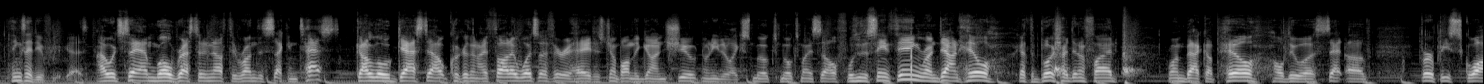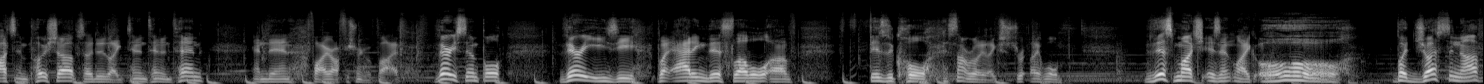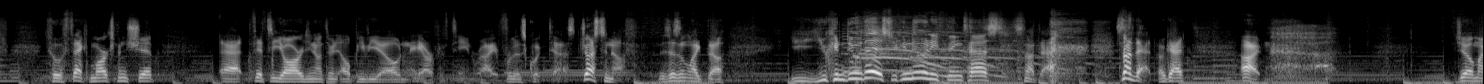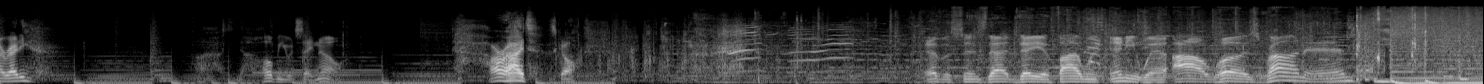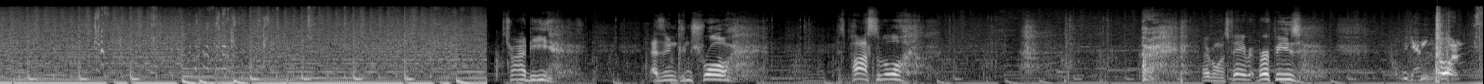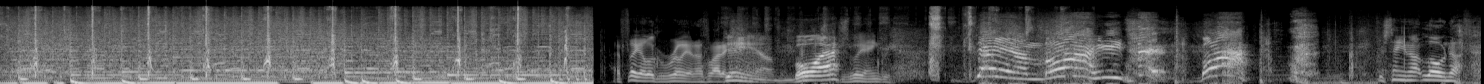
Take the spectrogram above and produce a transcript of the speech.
things I do for you guys. I would say I'm well rested enough to run the second test. Got a little gassed out quicker than I thought I would, so I figured, hey, just jump on the gun, shoot. No need to like smoke, smokes myself. We'll do the same thing, run downhill. Got the bush identified, run back uphill. I'll do a set of burpees, squats, and push-ups. I did like 10, 10, and 10, and then fire off a string of five. Very simple, very easy, but adding this level of physical, it's not really like, like well, this much isn't like, oh, but just enough to affect marksmanship at 50 yards, you know, through an LPVO and an AR-15, right, for this quick test. Just enough. This isn't like the, you, can do this, you can do anything test. It's not that. it's not that, okay? All right. Joe, am I ready? Uh, hoping you would say no. All right, let's go. Ever since that day, if I went anywhere, I was running. Trying to be as in control as possible. Everyone's favorite burpees. Begin going. I feel like I look really unathletic. Damn, boy. I'm just really angry. Damn, boy, he's there. Boy! You're saying you're not low enough.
